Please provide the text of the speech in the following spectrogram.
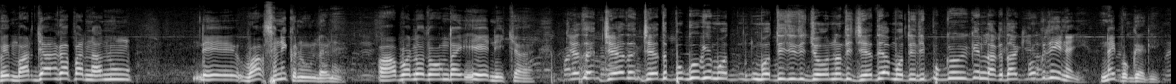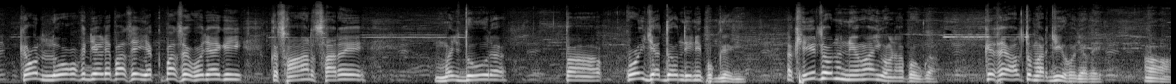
ਵੀ ਮਰ ਜਾਏਗਾ ਪਰ ਨਾਨੂੰ ਇਹ ਵਾਪਸ ਨਹੀਂ ਕਾਨੂੰਨ ਲੈਣੇ। ਆਪ ਵੱਲੋਂ ਤਾਂ ਉਹਦਾ ਇਹ ਨੀਚਾ ਹੈ। ਜਿੱਦ ਜਿੱਦ ਜਿੱਦ ਪੁੱਗੂਗੀ ਮੋਦੀ ਜੀ ਦੀ ਜੋ ਉਹਨਾਂ ਦੀ ਜਿੱਦ ਆ ਮੋਦੀ ਦੀ ਪੁੱਗੂਗੀ ਕਿ ਲੱਗਦਾ ਕੀ? ਪੁੱਗਦੀ ਨਹੀਂ ਨਹੀਂ ਪੁੱਗੇਗੀ। ਕਿਉਂ? ਲੋਕ ਜਿਹੜੇ ਪਾਸੇ ਇੱਕ ਪਾਸੇ ਹੋ ਜਾਏਗੀ ਕਿਸਾਨ ਸਾਰੇ ਮਜ਼ਦੂਰ ਤਾਂ ਕੋਈ ਜਦ ਹੁੰਦੀ ਨਹੀਂ ਪੁੱਗੇਗੀ। ਅਖੀਰ ਤੋਂ ਉਹਨੂੰ ਨੀਵਾਂ ਹੀ ਹੋਣਾ ਪਊਗਾ। ਕਿਸੇ ਹਾਲਤ ਮਰਜ਼ੀ ਹੋ ਜਾਵੇ। ਹਾਂ।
